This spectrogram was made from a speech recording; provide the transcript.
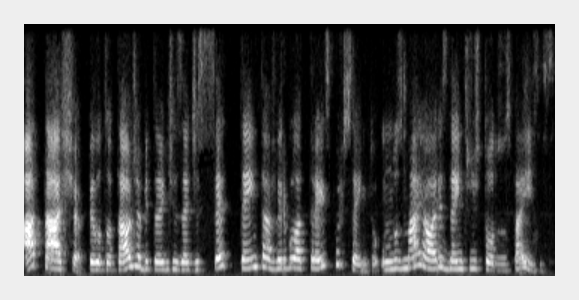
A taxa pelo total de habitantes é de 70,3%, um dos maiores dentro de todos os países.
